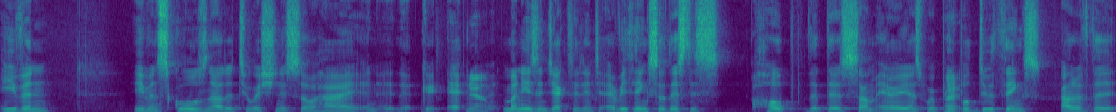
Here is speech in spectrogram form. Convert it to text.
even even schools now the tuition is so high and uh, uh, Yeah. money is injected into everything so there's this hope that there's some areas where Right. people do things out of the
